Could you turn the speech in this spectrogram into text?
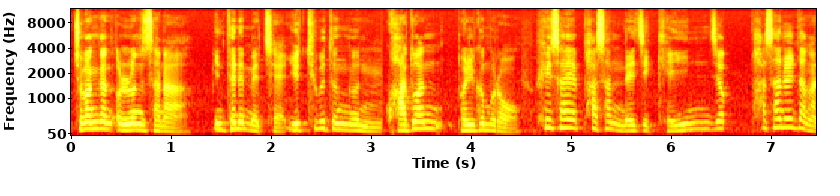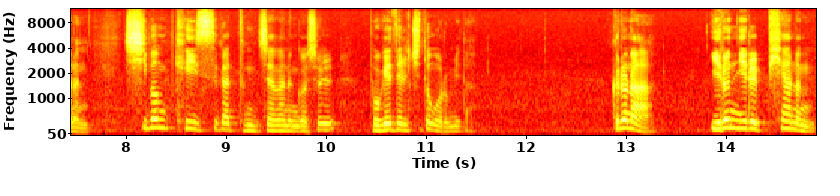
조만간 언론사나 인터넷 매체, 유튜브 등은 과도한 벌금으로 회사의 파산 내지 개인적 파산을 당하는 시범 케이스가 등장하는 것을 보게 될지도 모릅니다. 그러나 이런 일을 피하는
